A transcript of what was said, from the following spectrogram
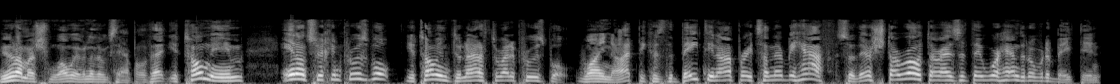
We have another example of that. Yatomim ain't on tzrichim pruzbul. Yatomim do not have to write a pruzbul. Why not? Because the Beit Din operates on their behalf. So their shtarot are as if they were handed over to Beit Din,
